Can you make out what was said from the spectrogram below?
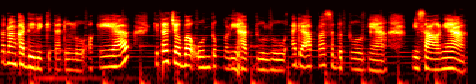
tenangkan diri kita dulu, oke okay ya? Kita coba untuk melihat dulu ada apa sebetulnya. Misalnya,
